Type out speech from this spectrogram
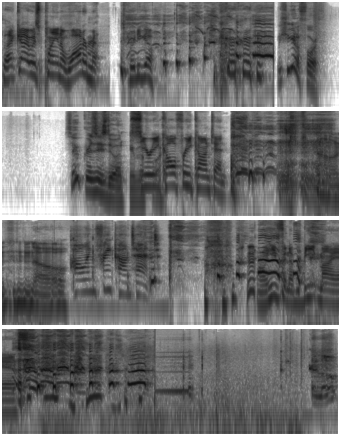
That guy was playing a watermelon. Where'd he go? We should get a fourth. See what Grizzy's doing. Siri, call free content. No. Calling free content. Oh, he finna beat my ass. Hello?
